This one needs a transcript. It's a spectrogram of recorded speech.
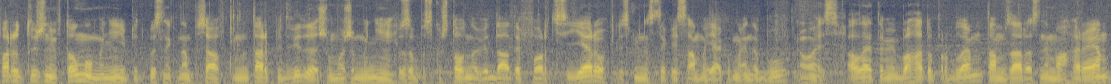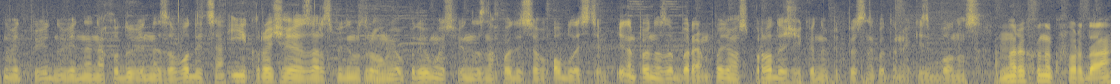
Пару тижнів тому мені підписник написав коментар під відео, що може мені за безкоштовно віддати Ford Sierra, плюс-мінус такий самий, як у мене був. Ось, але там і багато проблем. Там зараз нема ГРМ. Відповідно, він не на ходу, він не заводиться. І коротше, зараз підемо з другом його подивимось. Він знаходиться в області. І напевно заберемо. Потім з продажі кину підписнику там якийсь бонус. На рахунок Форда,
